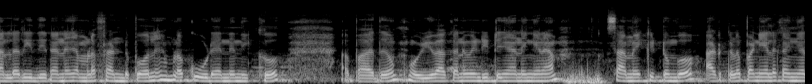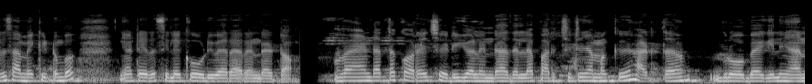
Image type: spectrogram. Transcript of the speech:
നല്ല രീതിയിൽ തന്നെ നമ്മളെ ഫ്രണ്ട് പോലെ നമ്മളെ കൂടെ തന്നെ നിൽക്കും. അപ്പോൾ അത് ഒഴിവാക്കാൻ വേണ്ടിയിട്ട് ഞാനിങ്ങനെ സമയം കിട്ടുമ്പോൾ അടുക്കള പണിയെല്ലാം കഴിഞ്ഞാൽ സമയം കിട്ടുമ്പോൾ ഞാൻ ടെറസിലേക്ക് ഓടി വരാറുണ്ട് കേട്ടോ. വേണ്ടാത്ത കുറേ ചെടികളുണ്ട്. അതെല്ലാം പറിച്ചിട്ട് നമുക്ക് അടുത്ത ഗ്രോ ബാഗിൽ ഞാൻ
